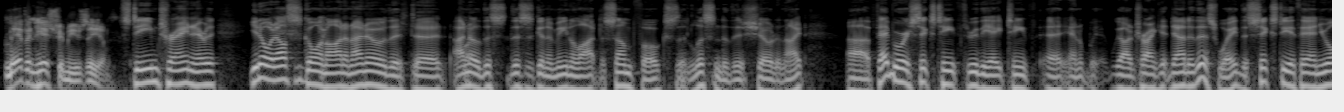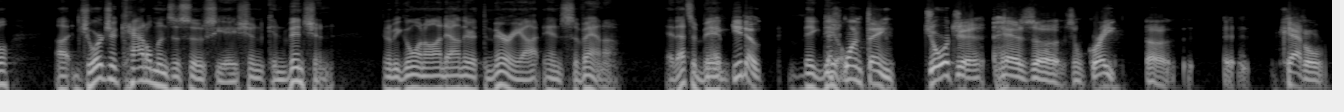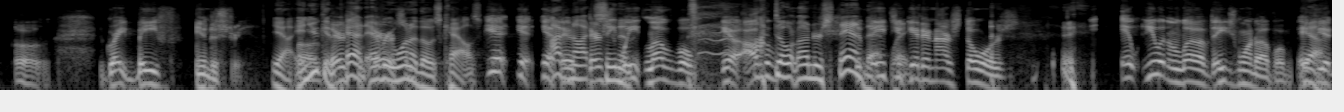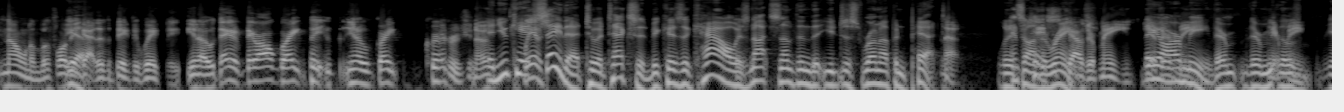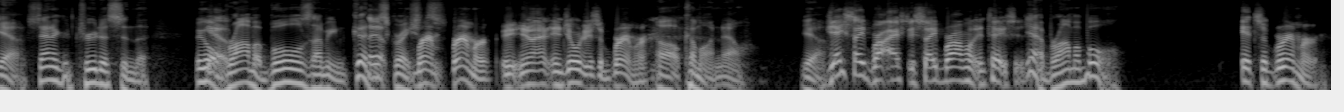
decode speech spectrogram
living history museum. steam train and everything. You know what else is going on, and I know that uh, I know this this is going to mean a lot to some folks that listen to this show tonight. Uh, February 16th through the 18th, uh, and we, we ought to try and get down to this way: the 60th annual uh, Georgia Cattlemen's Association convention going to be going on down there at the Marriott in Savannah, and that's a big you know, big deal. that's one thing. Georgia has uh, some great uh, uh, cattle, uh, great beef industry. yeah, and uh, you can there's pet every one of those cows. Yeah, yeah, yeah. I've they're, not they're seen an- sweet, lovable. Yeah, all I the don't the understand The beef you get in our stores. It, you would have loved each one of them if Yeah. you had known them before they Yeah. got to the Big Wiggly. You know, they're they're all great, you know, great critters. You know, And you can't have- say that to a Texan because a cow is not something that you just run up and pet No. when it's And on the range. Cows are mean. They Yeah, are mean. They're they're, They're those mean. yeah. Santa Gertrudis and the big old. Brahma bulls. I mean, goodness gracious. Brim, Bremer. You know, in Georgia, it's a Bremer. Oh come on now. Yeah. They say actually say Brahma in Texas? Yeah, Brahma bull. It's a Bremer.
